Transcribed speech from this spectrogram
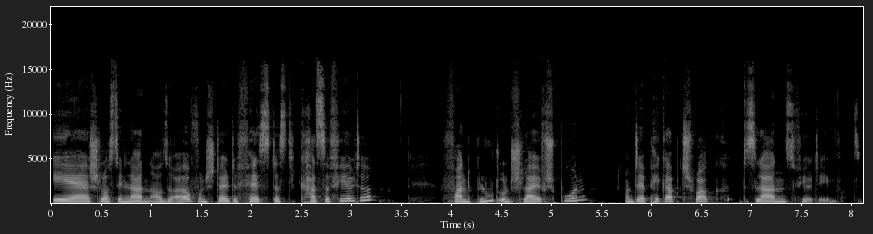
Er schloss den Laden also auf und stellte fest, dass die Kasse fehlte, fand Blut- und Schleifspuren und der Pickup-Truck des Ladens fehlte ebenfalls.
